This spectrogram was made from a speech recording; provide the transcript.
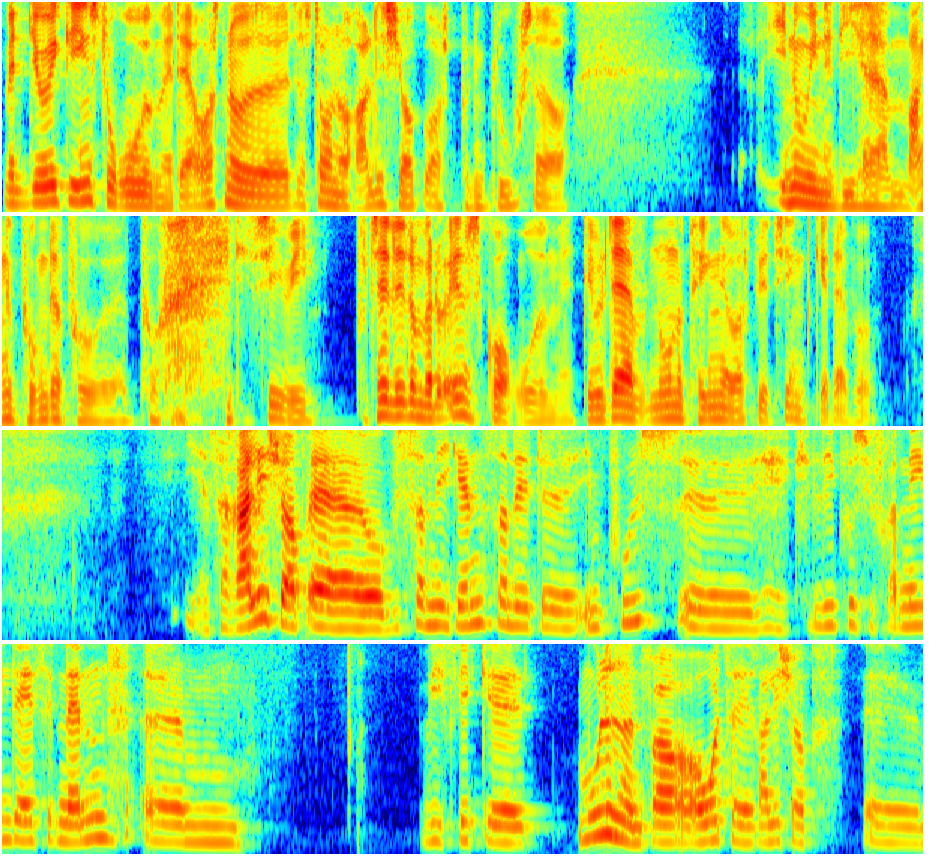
Men det er jo ikke det eneste, du roder med. Der er også noget, der står noget rally shop også på din bluse, og endnu en af de her mange punkter på, øh, på dit CV. Fortæl lidt om, hvad du ellers går og med. Det er vel der, nogle af pengene også bliver tjent, gætter på. Ja, så Rally Shop er jo sådan igen sådan et øh, impuls, øh, lige pludselig fra den ene dag til den anden. Øh, vi fik øh, muligheden for at overtage Rally Shop øh,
